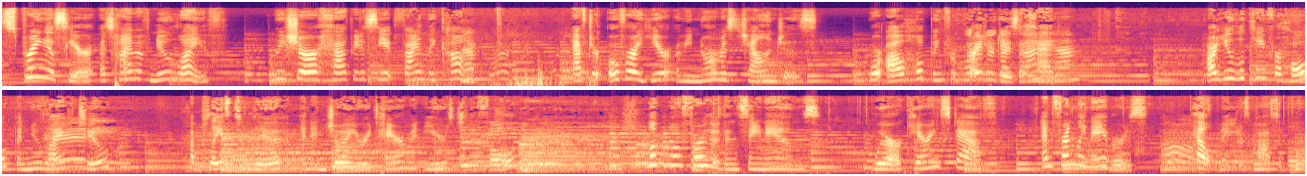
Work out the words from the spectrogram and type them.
Spring is here, a time of new life. We sure are happy to see it finally come. After over a year of enormous challenges, we're all hoping for brighter days ahead. Are you looking for hope and new life too? A place to live and enjoy your retirement years to the full? Look no further than St. Anne's, where our caring staff and friendly neighbors help make this possible.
